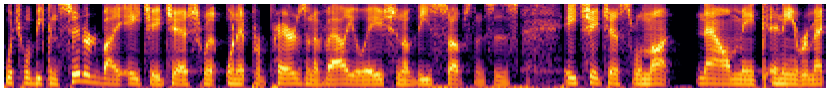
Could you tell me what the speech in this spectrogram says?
which will be considered by HHS when, when it prepares an evaluation of these substances. HHS will not now make any re-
